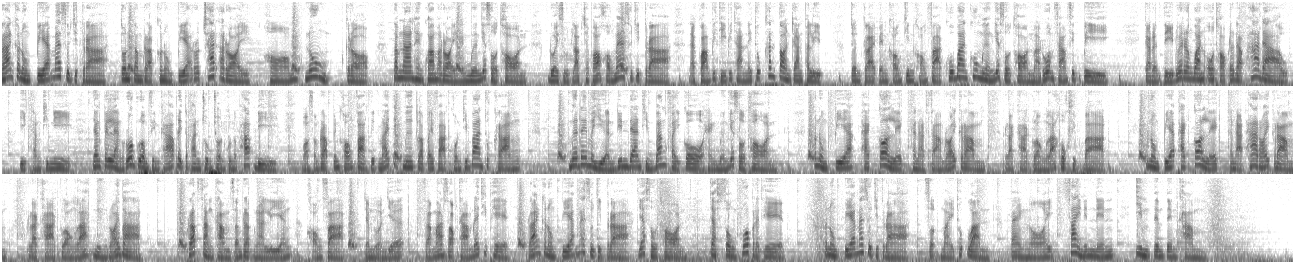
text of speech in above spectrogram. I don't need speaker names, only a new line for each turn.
ร้านขนมเปี๊ยะแม่สุจิตรา ต้นตำรับขนมเปี๊ยะรสชาติอร่อย หอม นุ่ม กรอบ ตำนานแห่งความอร่อยแห่งเมืองยโสธรด้วยสูตรลับเฉพาะของแม่สุจิตรา และความพิถีพิถันในทุกขั้นตอนการผลิต จนกลายเป็นของกินของฝากคู่บ้านคู่เมืองยโสธรมาร่วม 30 ปี การันตีด้วยรางวัลโอท็อประดับ 5 ดาว อีกทั้งที่นี่ยังเป็นแหล่งรวบรวมสินค้าผลิตภัณฑ์ชุมชนคุณภาพดี เหมาะสำหรับเป็นของฝากติดไม้ติดมือกลับไปฝากคนที่บ้านทุกครั้ง เมื่อได้มาเยือนดินแดนถิ่นบ้างไฟโก้แห่งเมืองยโสธร ขนมเปี๊ยะแพ็คก้อนเล็กขนาด 300 กรัม ราคากล่องละ 60 บาท ขนมเปี๊ยะแพ็คก้อนเล็กขนาด 500 กรัม ราคากล่องละ 100 บาท รับสั่งทำสำหรับงานเลี้ยงของฝากจำนวนเยอะ สามารถสอบถามได้ที่เพจ ร้านขนมเปี๊ยะแม่สุจิตรายโสธรจัดส่งทั่วประเทศ ขนมเปี๊ยะแม่สุจิตรา สดใหม่ทุกวัน แป้งน้อย ไส้เน้นๆ อิ่มเต็มๆคำ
